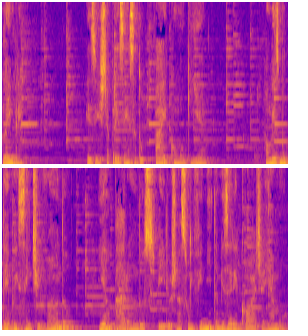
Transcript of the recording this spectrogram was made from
lembrem, existe a presença do Pai como guia, ao mesmo tempo incentivando e amparando os filhos na sua infinita misericórdia e amor.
